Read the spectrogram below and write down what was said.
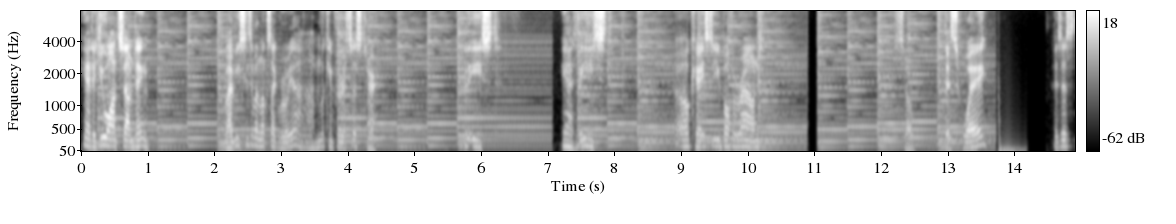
Yeah, did you want something? Well, have you seen someone looks like Ruya? I'm looking for her sister. To the east. Yeah, to the east. Okay, see you both around. This way? Is this...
